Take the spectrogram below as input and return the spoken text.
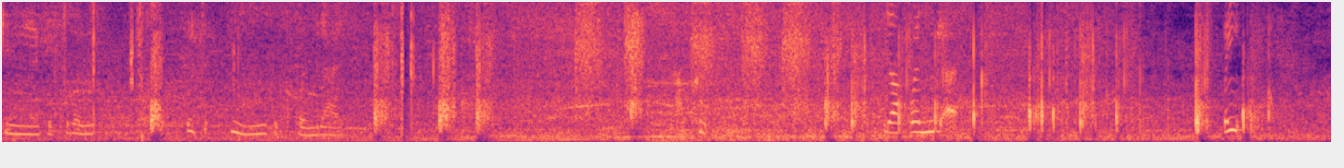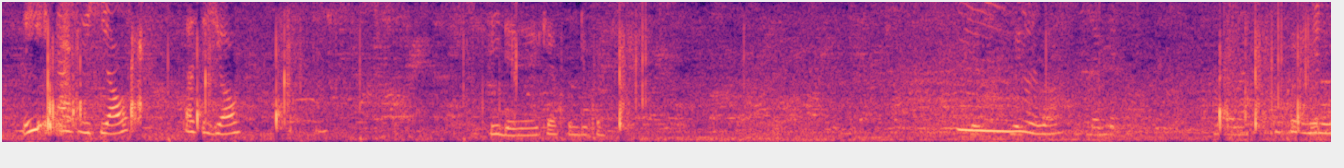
กินอะไรกดเข้าไปไม่เอ้ยจะอืมกดเข้าไปไม่ได้ทางขึ้นอยากเป็นวิอะเฮ้ยเฮ้ยตาสีเขียวตาสีเขียวเฮ้ยเดี๋ยวเดี๋ยวแค่คนดีกว่าอืมอะ ไรวะเล่นได้ไหมไม่รู้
